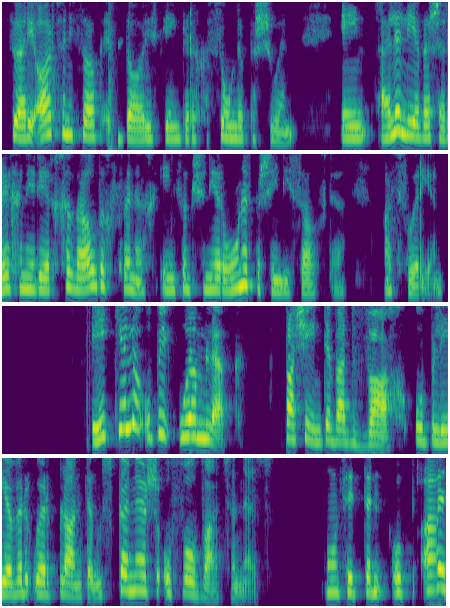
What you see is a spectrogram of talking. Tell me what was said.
So uit die aard van die saak is daardie skenker 'n gesonde persoon en hulle lewers regenereer geweldig vinnig en funksioneer 100% dieselfde as voorheen. Het julle op die oomblik pasiënte wat wag op leweroorplantings, kinders of volwassenes? Ons het ten, op alle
